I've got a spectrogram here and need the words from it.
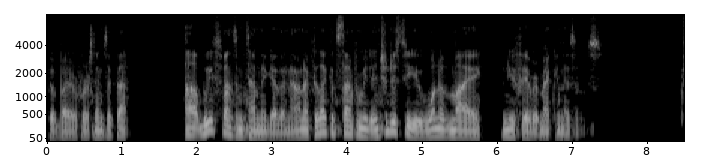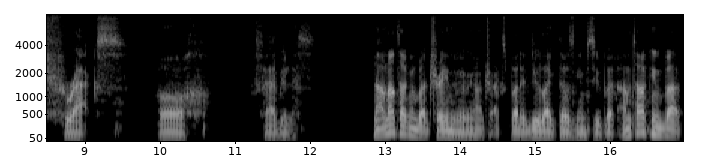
go by our first names like that? Uh, we've spent some time together now, and I feel like it's time for me to introduce to you one of my new favorite mechanisms. Tracks. Oh, fabulous. Now, I'm not talking about trains moving on tracks, but I do like those games too. But I'm talking about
